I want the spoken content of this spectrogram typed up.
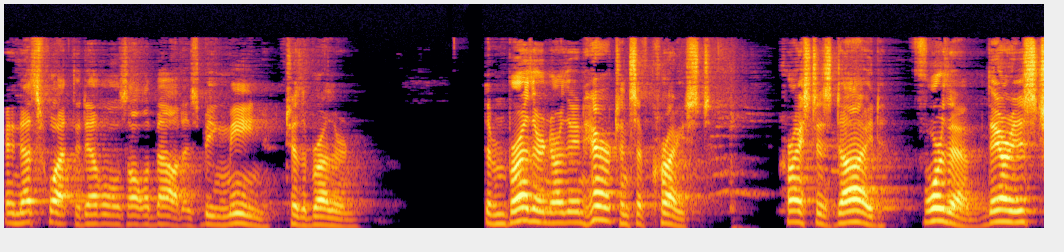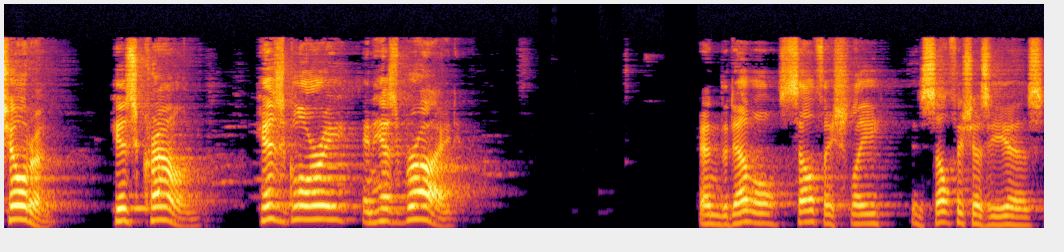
And that's what the devil is all about, is being mean to the brethren. The brethren are the inheritance of Christ. Christ has died for them. They are his children, his crown, his glory, and his bride. And the devil, selfishly, as selfish as he is,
